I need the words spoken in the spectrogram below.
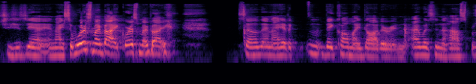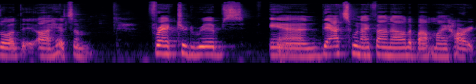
She said, Yeah. And I said, Where's my bike? Where's my bike? So then I had, a, mm, they called my daughter, and I was in the hospital. I had some fractured ribs. And that's when I found out about my heart.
